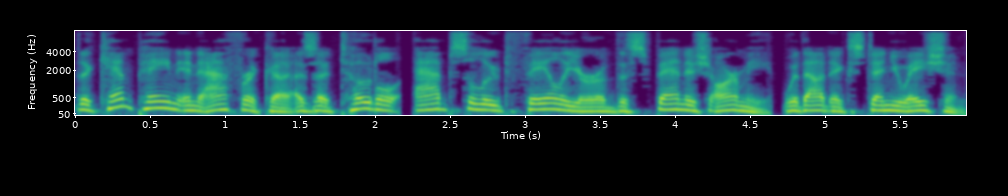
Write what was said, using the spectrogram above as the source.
The campaign in Africa is a total, absolute failure of the Spanish army, without extenuation."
